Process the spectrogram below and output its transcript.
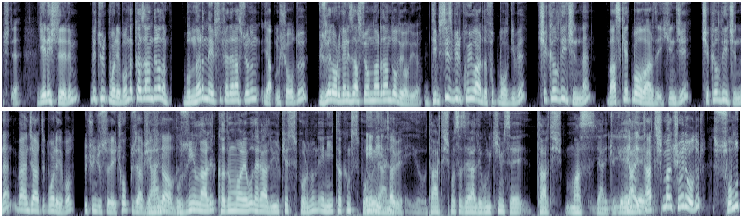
işte geliştirelim ve Türk voleybolunda kazandıralım. Bunların hepsi federasyonun yapmış olduğu güzel organizasyonlardan dolayı oluyor. Dipsiz bir kuyu vardı futbol gibi. Çıkıldı içinden. Basketbol vardı ikinci çıkıldığı içinden bence artık voleybol 3. sırayı çok güzel bir şekilde yani aldı. uzun yıllardır kadın voleybol herhalde ülke sporunun en iyi takım sporu. En iyi yani, tabii. Tartışmasız herhalde bunu kimse tartışmaz. Yani çünkü ya elde... tartışmak şöyle olur. Somut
